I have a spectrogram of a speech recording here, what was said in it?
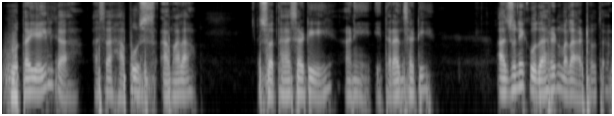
होता येईल का असा हापूस आम्हाला? स्वतःसाठी आणि इतरांसाठी? अजून एक उदाहरण मला आठवतं.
